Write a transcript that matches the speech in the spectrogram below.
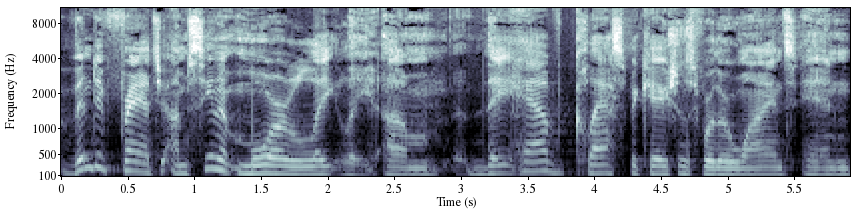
Vin de France, I'm seeing it more lately. Um, they have classifications for their wines in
